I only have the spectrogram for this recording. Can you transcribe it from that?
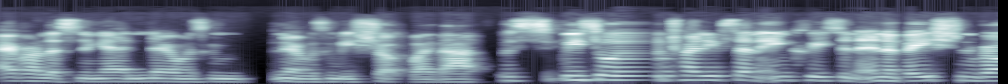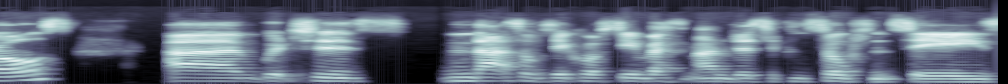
Everyone listening in, no one's gonna, no one's gonna be shocked by that. We, saw a twenty percent increase in innovation roles, um, which is that's obviously across the investment managers, the consultancies,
